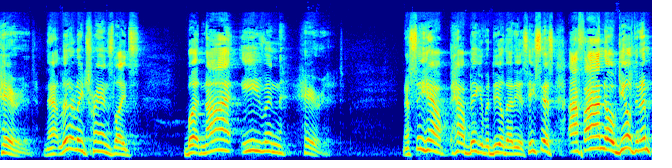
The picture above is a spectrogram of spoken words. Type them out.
Herod. Now, it literally translates, but not even Herod. Now, see how, how big of a deal that is. He says, I find no guilt in him,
